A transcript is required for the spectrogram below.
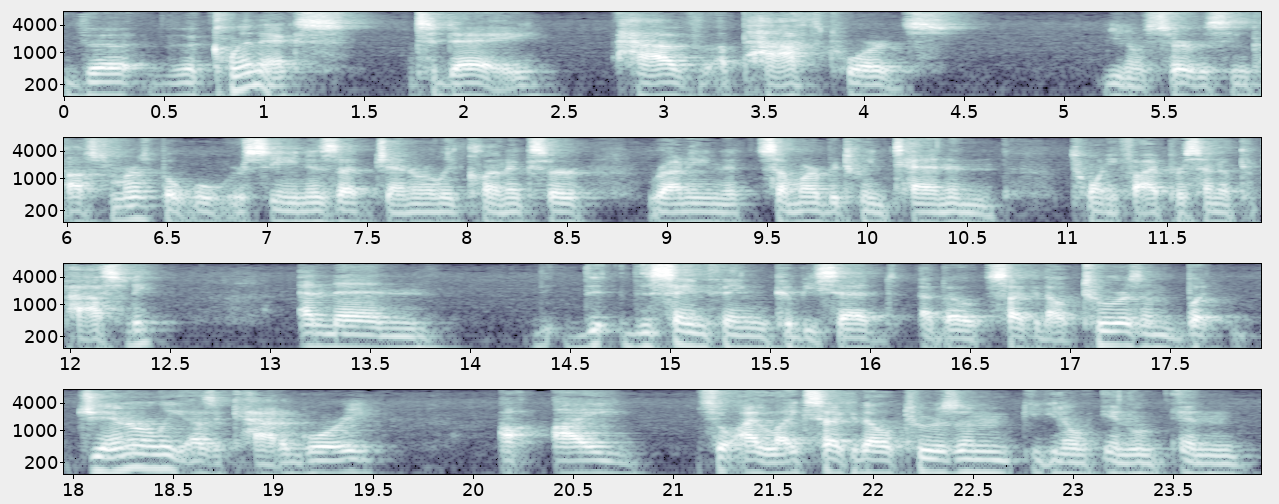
the the clinics today have a path towards you know servicing customers but what we're seeing is that generally clinics are running at somewhere between 10 and 25% of capacity And then the, the same thing could be said about psychedelic tourism, but generally as a category, I, so I like psychedelic tourism. You know, in in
